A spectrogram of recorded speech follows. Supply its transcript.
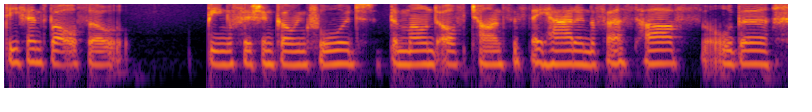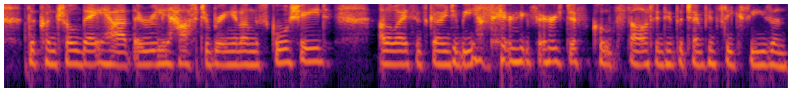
defense, but also being efficient going forward. The amount of chances they had in the first half or the the control they had, they really have to bring it on the score sheet. Otherwise, it's going to be a very, very difficult start into the Champions League season.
